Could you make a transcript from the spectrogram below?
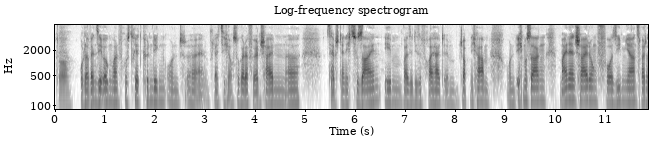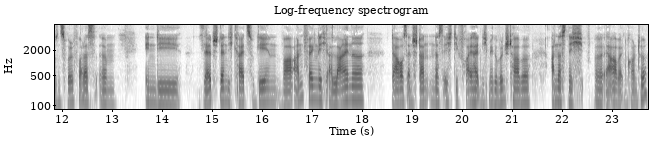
Da. Oder wenn sie irgendwann frustriert kündigen und äh, vielleicht sich auch sogar dafür entscheiden, äh, selbstständig zu sein, eben weil sie diese Freiheit im Job nicht haben. Und ich muss sagen, meine Entscheidung vor sieben Jahren, 2012 war das, ähm, in die Selbstständigkeit zu gehen, war anfänglich alleine daraus entstanden, dass ich die Freiheit nicht mehr gewünscht habe, anders nicht äh, erarbeiten konnte.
